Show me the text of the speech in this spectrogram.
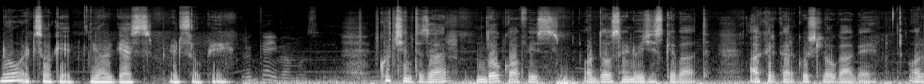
no it's okay your guest it's okay. कुछ इंतज़ार दो कॉफ़ीज़ और दो सैंडविचेस के बाद आखिरकार कुछ लोग आ गए और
